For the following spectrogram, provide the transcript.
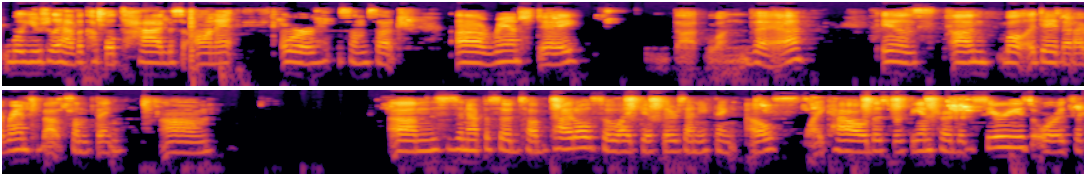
will usually have a couple tags on it, or some such. Uh, rant day, that one there, is, um, well, a day that I rant about something. Um, um, this is an episode subtitle, so like if there's anything else, like how this was the intro to the series, or it's a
